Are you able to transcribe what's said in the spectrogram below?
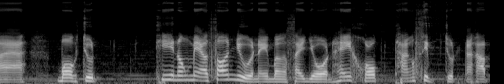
มาบอกจุดที่น้องแมวซ่อนอยู่ในเมืองไซโยนให้ครบทั้ง 10 จุดนะครับ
